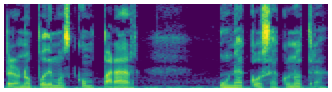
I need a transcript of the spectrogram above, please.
Pero no podemos comparar una cosa con otra.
